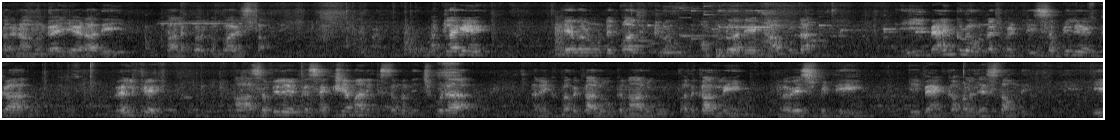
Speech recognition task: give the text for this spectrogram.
పరిణామంగా ఈ ఏడాది పాలకవర్గం భావిస్తాం అట్లాగే కేవలం డిపాజిట్లు అప్పులు అనే కాకుండా ఈ బ్యాంకులో ఉన్నటువంటి సభ్యుల యొక్క వెల్ఫేర్ ఆ సభ్యుల యొక్క సంక్షేమానికి సంబంధించి కూడా అనేక పథకాలు ఒక నాలుగు పథకాలని ప్రవేశపెట్టి ఈ బ్యాంక్ అమలు చేస్తూ ఉంది. ఈ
